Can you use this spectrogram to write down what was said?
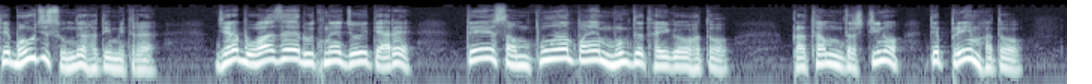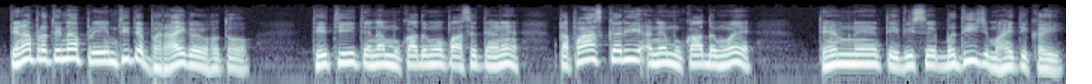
તે બહુ જ સુંદર હતી મિત્ર. જ્યારે બોઆઝે રૂથને જોઈ ત્યારે તે સંપૂર્ણપણે મુગ્ધ થઈ ગયો હતો. પ્રથમ દ્રષ્ટિનો તે પ્રેમ હતો. તેના પ્રત્યેના પ્રેમથી તે ભરાઈ ગયો હતો. તેથી તેના મુકાદમો પાસે તેણે તપાસ કરી અને મુકાદમોએ તેમને તે વિશે બધી જ માહિતી કહી.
